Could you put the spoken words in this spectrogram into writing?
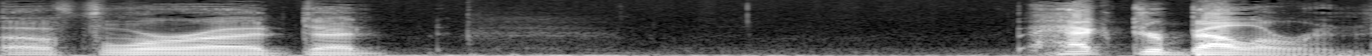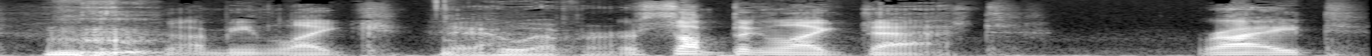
uh for uh, the Hector Bellerin. I mean like Yeah. Whoever. or something like that. Right?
